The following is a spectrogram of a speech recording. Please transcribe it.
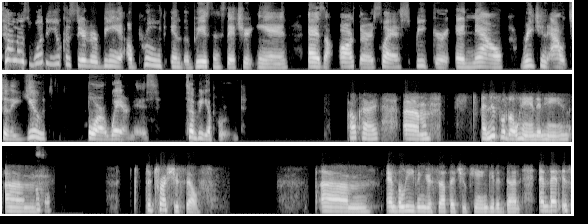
tell us what do you consider being approved in the business that you're in as an author slash speaker and now reaching out to the youth for awareness? To be approved. Okay. Um, and this will go hand in hand. Um, okay. To trust yourself um, and believe in yourself that you can get it done and that it's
